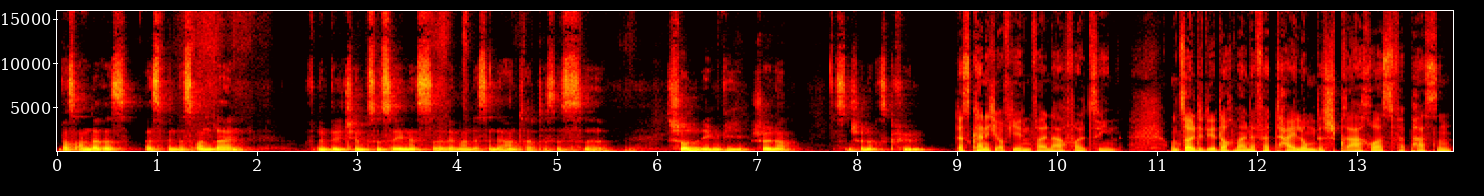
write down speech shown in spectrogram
was anderes, als wenn das online auf einem Bildschirm zu sehen ist, äh, wenn man das in der Hand hat. Das ist äh, schon irgendwie schöner. Das ist ein schöneres Gefühl. Das kann ich auf jeden Fall nachvollziehen. Und solltet ihr doch mal eine Verteilung des Sprachrohrs verpassen,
